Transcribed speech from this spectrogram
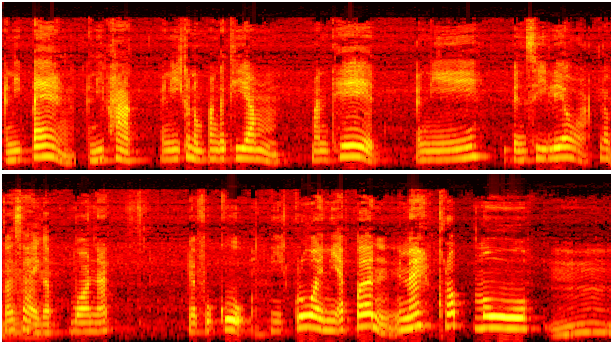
อันนี้แป้ง อันนี้ผัก อันนี้ขนมปังกระเทียม มันเทศ อันนี้เป็นซีเรียลอะแล้วก็ใส่กับวอลนัท เดฟุกุ มีกล้วยมีแอปเปิ้ลเห็นไหมครบหมูอืม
